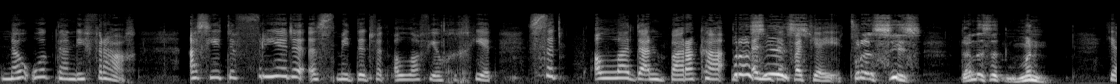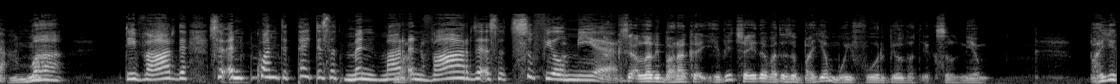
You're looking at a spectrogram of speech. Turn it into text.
nou ook dan die vraag, as jy tevrede is met dit wat Allah vir jou gegee het, sit Allah dan baraka Precies, in dit wat jy het. Presies. Dan is dit min. Ja. Maar die waarde so in kwantiteit is dit min maar, maar in waarde is dit soveel meer ek sê Allah die baraka jy weet Saida wat is 'n baie mooi voorbeeld wat ek sal neem baie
